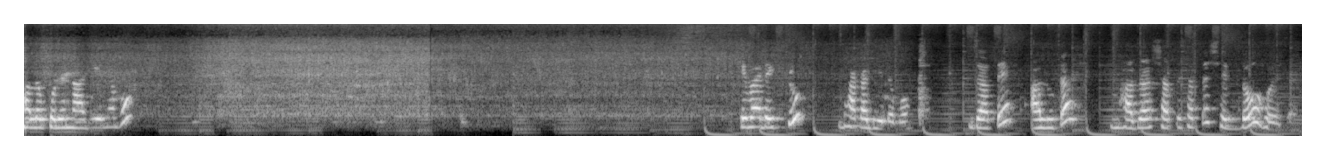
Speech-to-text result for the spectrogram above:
ভালো করে নাড়িয়ে নেব। এবার একটু ঢাকা দিয়ে দেবো, যাতে আলুটা ভাজার সাথে সাথে সেদ্ধও হয়ে যায়।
